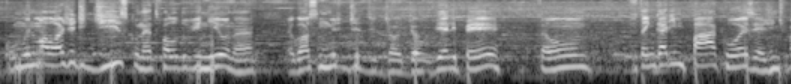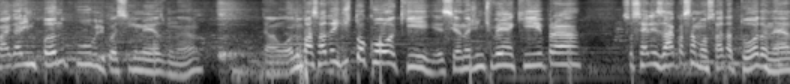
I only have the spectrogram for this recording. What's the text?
como numa loja de disco, né? Tu falou do vinil, né? Eu gosto muito de, de, de- de ouvir LP, então tu tem que garimpar a coisa e a gente vai garimpando o público, assim mesmo, né? Então, ano passado a gente tocou aqui, esse ano a gente vem aqui pra socializar com essa moçada toda, né?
